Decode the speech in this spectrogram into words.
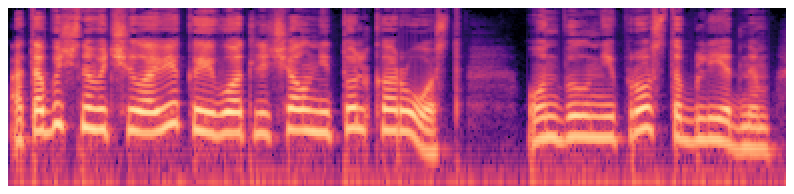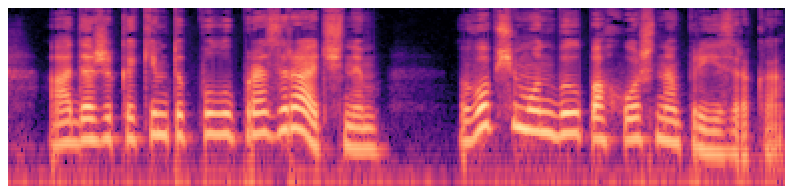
От обычного человека его отличал не только рост, он был не просто бледным, а даже каким-то полупрозрачным. В общем, он был похож на призрака.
